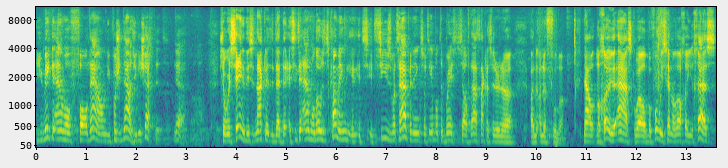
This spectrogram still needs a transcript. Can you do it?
you make the animal fall down, you push it down so you can shecht it. Yeah. So we're saying this is not that, that since the animal knows it's coming, it, it sees what's happening, so it's able to brace itself. That's not considered a, an, an afula. Now, you ask, well, before we said halacha ches,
